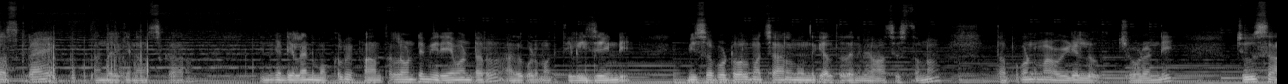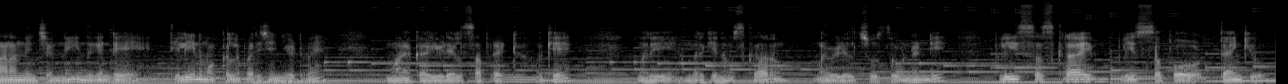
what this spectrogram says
సబ్స్క్రైబ్. అందరికీ నమస్కారం. ఎందుకంటే ఇలాంటి మొక్కలు మీ ప్రాంతాల్లో ఉంటే మీరు ఏమంటారో అది కూడా మాకు తెలియజేయండి. మీ సపోర్ట్ వల్ల మా ఛానల్ ముందుకు వెళ్తుందని మేము ఆశిస్తున్నాం. తప్పకుండా మా వీడియోలు చూడండి. చూసి ఆనందించండి. ఎందుకంటే తెలియని మొక్కల్ని పరిచయం చేయడమే మా యొక్క వీడియోలు సపరేట్. ఓకే? మరి అందరికీ నమస్కారం. మా వీడియోలు చూస్తూ ఉండండి. Please subscribe please support. Thank you.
